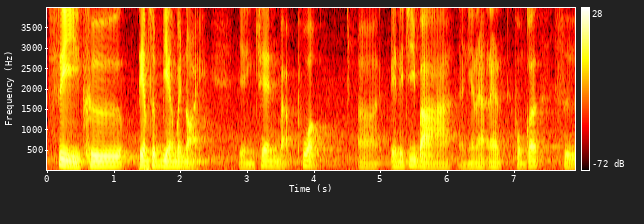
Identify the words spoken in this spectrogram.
4 คือเตรียมเสบียงไปหน่อย อย่างเช่นแบบพวกเอเนจีบาร์อย่างเงี้ยนะฮะผมก็ซื้อ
